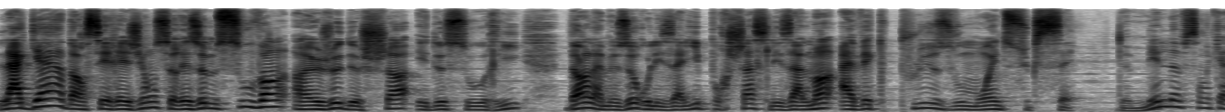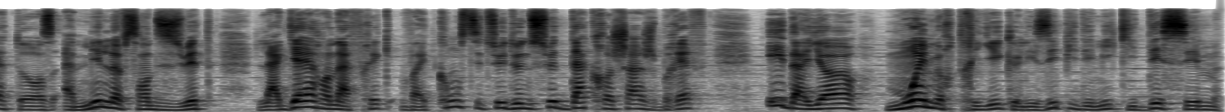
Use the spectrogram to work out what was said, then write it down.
La guerre dans ces régions se résume souvent à un jeu de chat et de souris dans la mesure où les Alliés pourchassent les Allemands avec plus ou moins de succès. De 1914 à 1918, la guerre en Afrique va être constituée d'une suite d'accrochages brefs et d'ailleurs moins meurtriers que les épidémies qui déciment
